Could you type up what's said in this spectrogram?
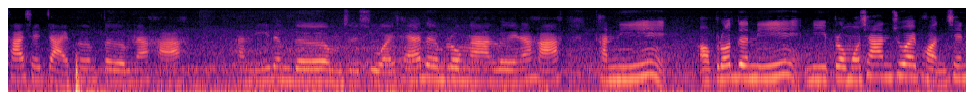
ค่าใช้จ่ายเพิ่มเติมนะคะ คันนี้เดิมๆ สวยๆ แท้เดิมโรงงานเลยนะคะ คันนี้ออกรถเดือนนี้มีโปรโมชั่นช่วยผ่อนเช่น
